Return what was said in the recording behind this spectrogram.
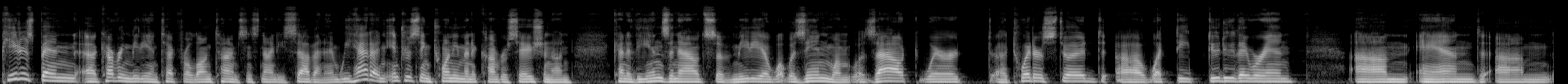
Peter's been uh, covering media and tech for a long time, since 97. And we had an interesting 20 minute conversation on kind of the ins and outs of media, what was in, what was out, where uh, Twitter stood, uh, what deep doo doo they were in, um, and um,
